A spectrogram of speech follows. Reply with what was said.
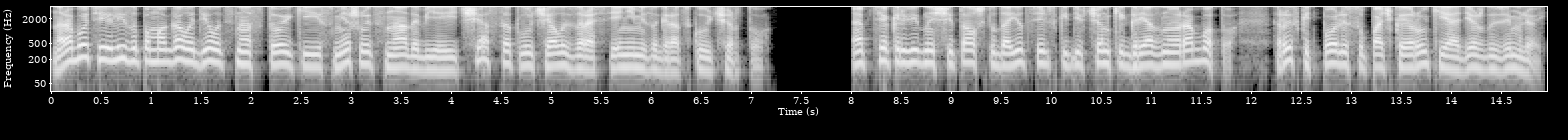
На работе Элиза помогала делать настойки и смешивать снадобья и часто отлучалась за растениями за городскую черту. Аптекарь, видно, считал, что дает сельской девчонке грязную работу — рыскать по лесу, пачкая руки и одежду землей.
